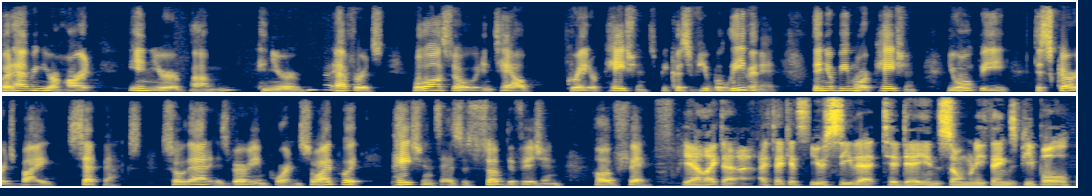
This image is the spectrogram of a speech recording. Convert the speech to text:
But having your heart in your um, in your efforts will also entail greater patience because if you believe in it, then you'll be more patient. You won't be discouraged by setbacks. So that is very important. So I put patience as a subdivision of faith. Yeah, I like that. I think it's you see that today in so many things. People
